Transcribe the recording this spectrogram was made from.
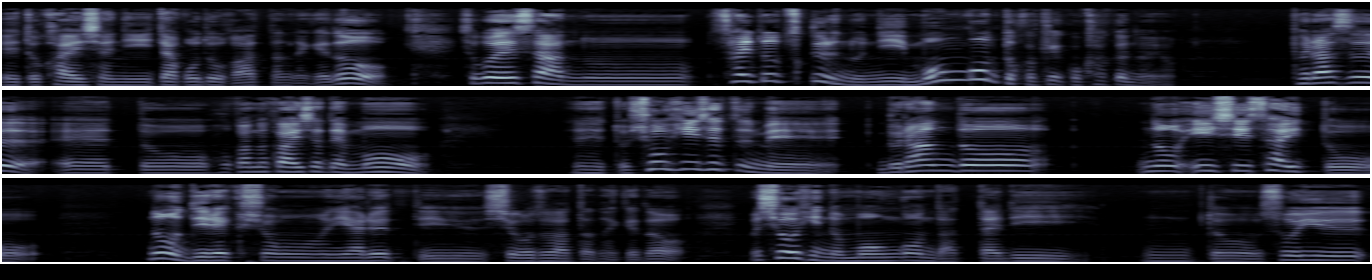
えー、と会社にいたことがあったんだけどそこでさ、あのサイトを作るのに文言とか結構書くのよ。プラス、えっ、と他の会社でも、えー、と商品説明ブランドの EC サイトのディレクションをやるっていう仕事だったんだけど商品の文言だったりうんとそういう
